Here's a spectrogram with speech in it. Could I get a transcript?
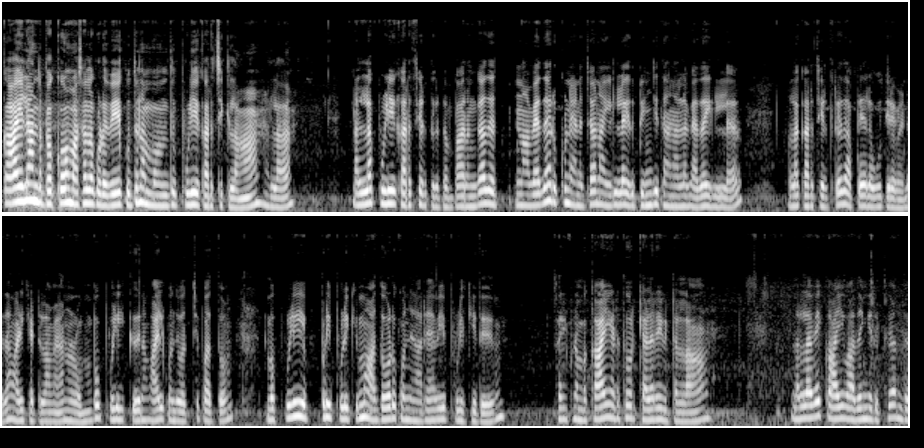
காயெலாம் அந்த பக்கம் மசாலா கூட வேகுது. நம்ம வந்து புளியை கரைச்சிக்கலாம். நல்லா. நல்லா புளியை கரைச்சி எடுத்துக்கிட்டோம் பாருங்கள் அது நான் விதை இருக்குன்னு நினச்சா நான் இல்லை. இது பிஞ்சு தானால விதை இல்லை. நல்லா கரைச்சி எடுத்துகிட்டு அப்படியே அதில் ஊற்றிட வேண்டியதான் வடிகட்டலாம். வேணாம். ரொம்ப புளிக்குது. நான் வாயில் கொஞ்சம் வச்சு பார்த்தோம். நம்ம புளி எப்படி புளிக்குமோ அதோட கொஞ்சம் நிறையாவே புளிக்குது. சரி இப்போ நம்ம காய் எடுத்து ஒரு கிளறி விட்டுடலாம். நல்லாவே காய் வதங்கியிருக்கு. அந்த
